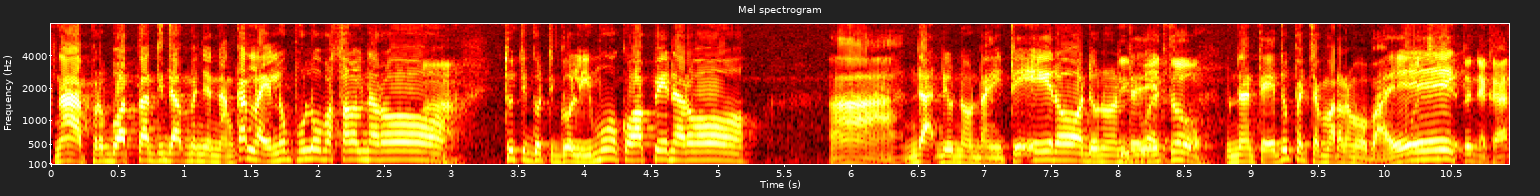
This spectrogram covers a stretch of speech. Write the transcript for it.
Nah, perbuatan tidak menyenangkan lain lu puluh pasal naro. Ah. Itu 335 KUHP naro. Ah, ndak di undang-undang ITE ro, di undang-undang dua itu. Undang ITE itu pencemaran nama baik. Itunya kan.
